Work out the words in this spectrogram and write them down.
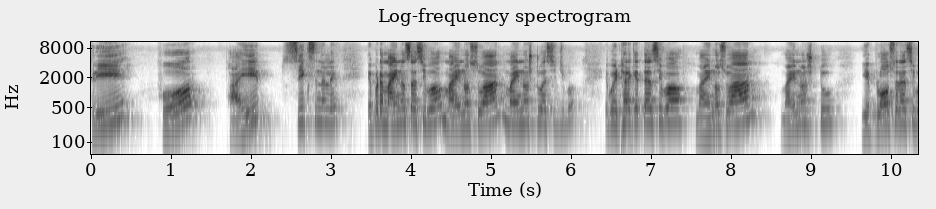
three four five six নেলে এপটে মাইনস আসব মাইনস ওয়ান মাইনস টু আসিযোগ এবং এখানে কেতে আসব মাইনস ওয়ান মাইনস টু ইয়ে প্লসরে আসব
